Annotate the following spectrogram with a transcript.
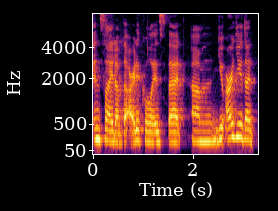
insight of the article is that um, you argue that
